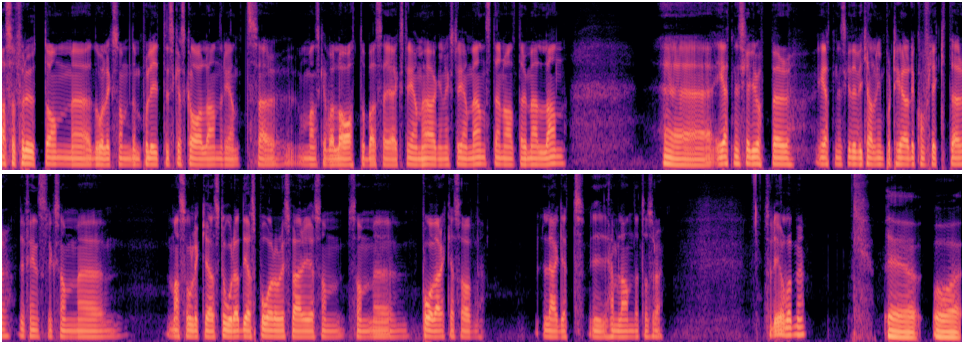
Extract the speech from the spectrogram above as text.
Alltså förutom eh, då liksom den politiska skalan rent så här, om man ska vara lat och bara säga extremhögern, extremvänstern och allt däremellan eh, etniska grupper, etniska, det vi kallar importerade konflikter. Det finns liksom eh, massa olika stora diasporor i Sverige som, som eh, påverkas av läget i hemlandet och sådär. Så det jobbar vi med. Uh, och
